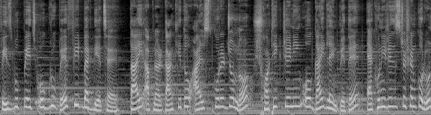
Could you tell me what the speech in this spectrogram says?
ফেসবুক পেজ ও গ্রুপে ফিডব্যাক দিয়েছে। তাই আপনার কাঙ্ক্ষিত আইএলস স্কোরের জন্য সঠিক ট্রেনিং ও গাইডলাইন পেতে এখনই রেজিস্ট্রেশন করুন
